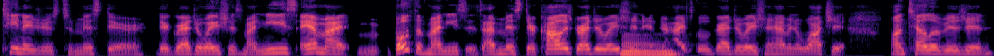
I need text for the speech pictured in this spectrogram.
teenagers to miss their their graduations my niece and my both of my nieces i missed their college graduation mm. and their mm. high school graduation having to watch it on television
